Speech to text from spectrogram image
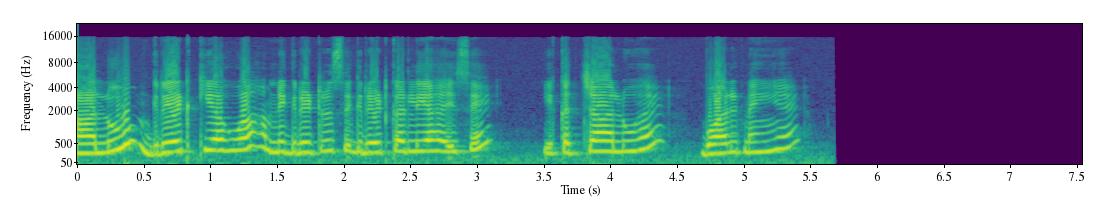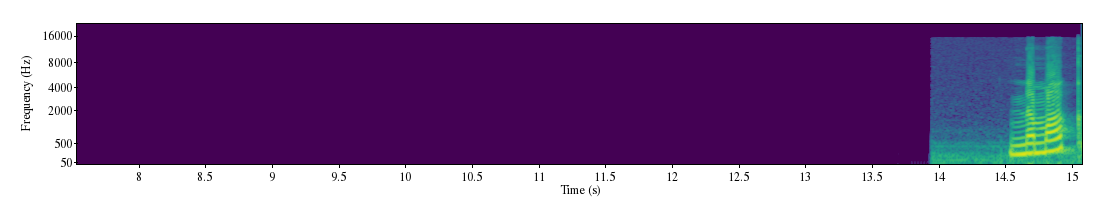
आलू ग्रेट किया हुआ, हमने ग्रेटर से ग्रेट कर लिया है इसे। ये कच्चा आलू है बॉइल्ड नहीं है। नमक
